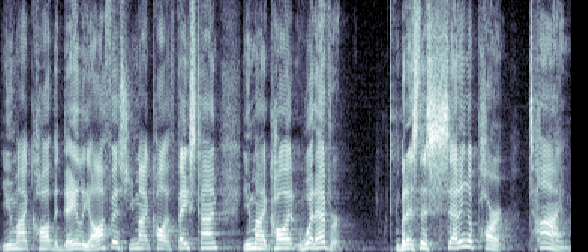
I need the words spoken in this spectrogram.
you might call it the daily office, you might call it FaceTime, you might call it whatever. But it's this setting apart time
